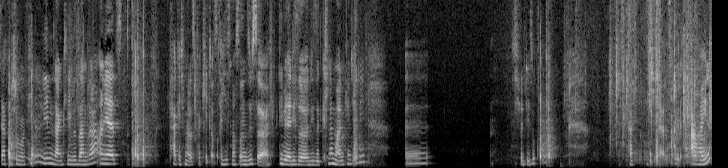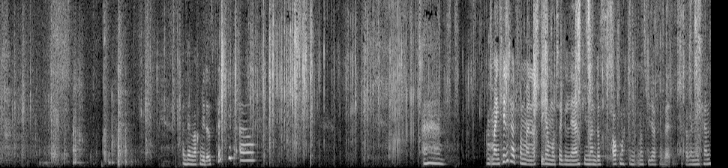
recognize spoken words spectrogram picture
Dafür schon mal vielen lieben Dank, liebe Sandra. Und jetzt packe ich mal das Paket aus. hier ist noch so ein süßer, ich liebe ja diese, diese Klammern, kennt ihr die? Äh, ich finde die so cool. Das packe ich wieder ein. Und dann machen wir das Paket auf. Ähm, mein Kind hat von meiner Schwiegermutter gelernt, wie man das aufmacht, damit man es wieder verwenden kann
